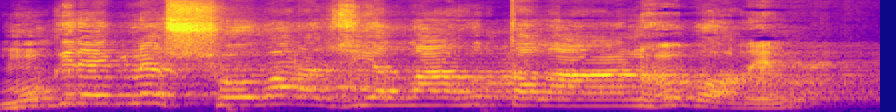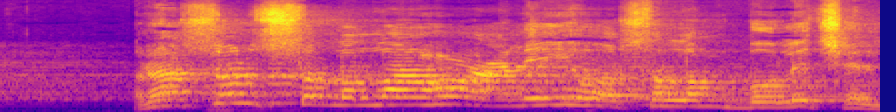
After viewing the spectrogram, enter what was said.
মুগির শোভা বলেন, রাসূল সাল্লাল্লাহু আলাইহি ওয়াসাল্লাম বলেছেন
